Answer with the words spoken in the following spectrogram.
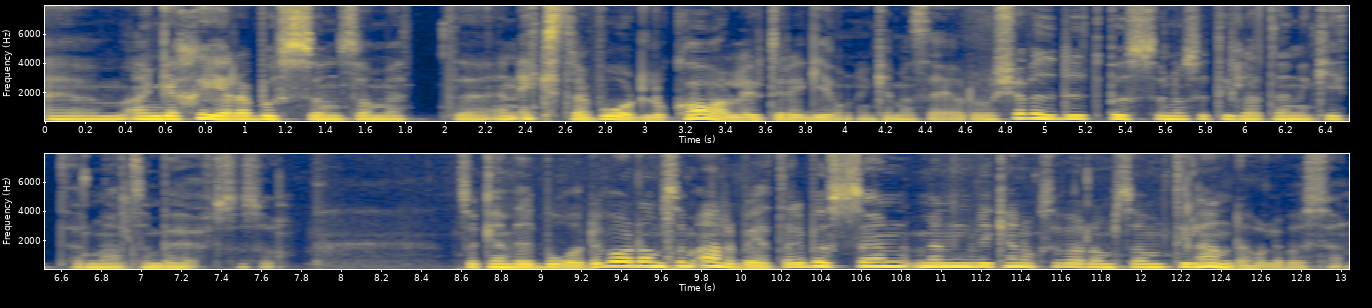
Ehm, engagera bussen som ett, eh, en extra vårdlokal ute i regionen kan man säga. Och då kör vi dit bussen och ser till att den är kittad med allt som behövs. Och så. så kan vi både vara de som arbetar i bussen men vi kan också vara de som tillhandahåller bussen.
